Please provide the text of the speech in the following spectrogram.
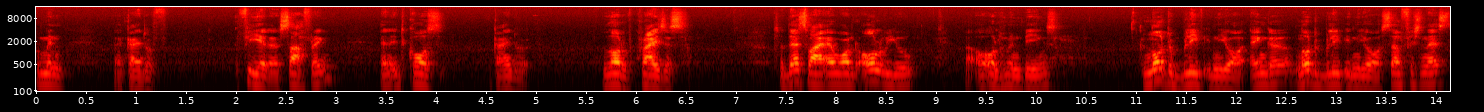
human uh, kind of fear and suffering, and it causes kind of a lot of crisis. So that's why I want all of you, uh, all human beings, not to believe in your anger, not to believe in your selfishness,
